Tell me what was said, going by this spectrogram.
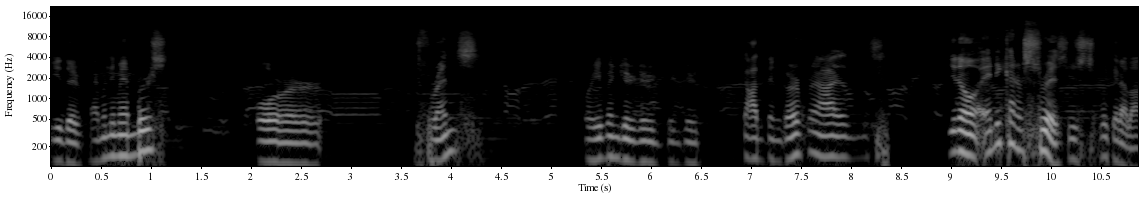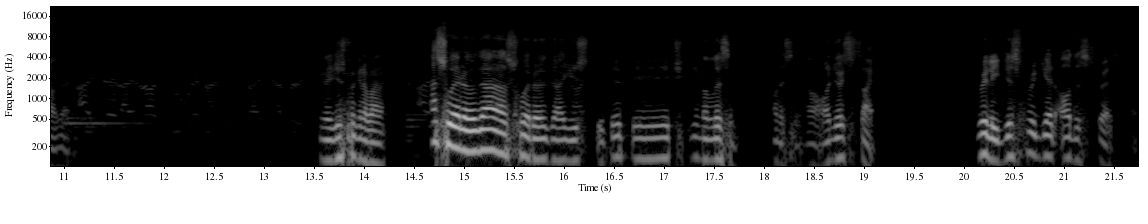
either family members or friends or even your, your, your, your goddamn girlfriend. You know, any kind of stress, you just forget about that. You know, just forget about it. I swear to God, I swear to God, you stupid bitch. You know, listen. Honestly, no, on jokes aside. Really, just forget all the stress, man.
